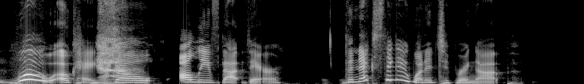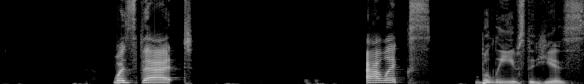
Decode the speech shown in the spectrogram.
Woo! Okay, so I'll leave that there. The next thing I wanted to bring up was that Alex believes that he is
